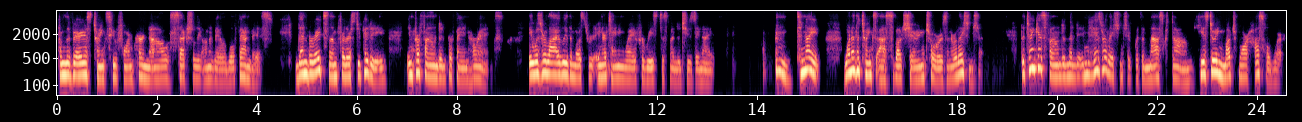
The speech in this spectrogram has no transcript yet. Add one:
from the various twinks who form her now sexually unavailable fan base, then berates them for their stupidity in profound and profane harangues. It was reliably the most entertaining way for Reese to spend a Tuesday night. Tonight, one of the twinks asks about sharing chores in a relationship. The twink has found that in his relationship with a masked Dom, he is doing much more household work.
